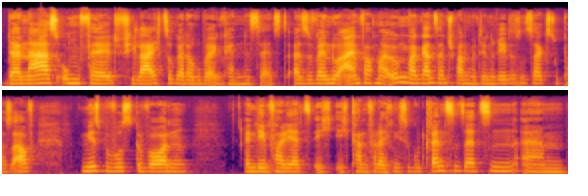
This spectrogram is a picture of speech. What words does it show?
dein nahes Umfeld vielleicht sogar darüber in Kenntnis setzt. Also wenn du einfach mal irgendwann ganz entspannt mit denen redest und sagst, du pass auf, mir ist bewusst geworden, in dem Fall jetzt, ich, ich kann vielleicht nicht so gut Grenzen setzen, ähm,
